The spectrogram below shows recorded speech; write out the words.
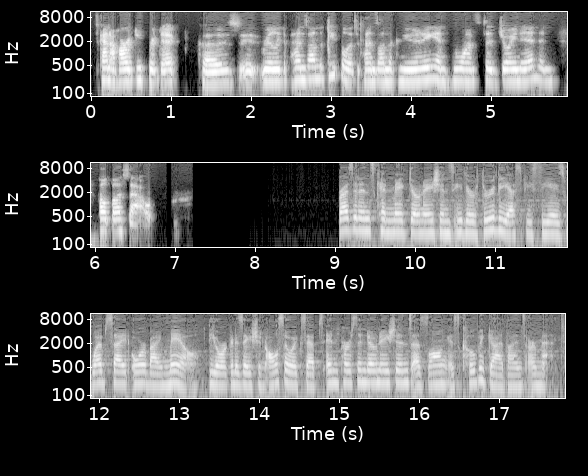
it's kind of hard to predict because it really depends on the people it depends on the community and who wants to join in and help us out Residents can make donations either through the SPCA's website or by mail. The organization also accepts in-person donations as long as COVID guidelines are met.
